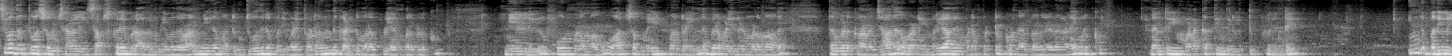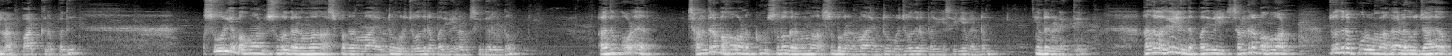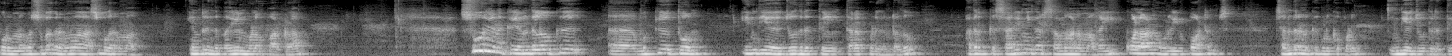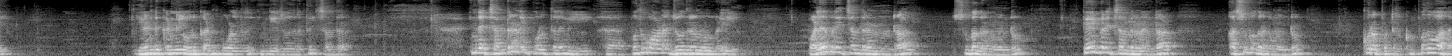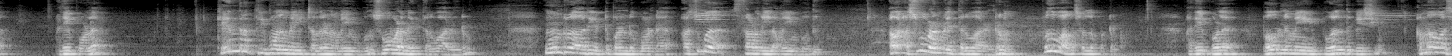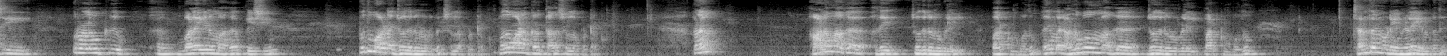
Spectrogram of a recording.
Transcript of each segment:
சிவதத்துவ சோம் சேனலில் சப்ஸ்கிரைபர் இருந்த எமது ஆன்மீக மற்றும் ஜோதிட பதிவுகளை தொடர்ந்து கண்டு வரக்கூடிய அன்பர்களுக்கும் நேரிலேயோ ஃபோன் மூலமாகவோ வாட்ஸ்அப் மெயில் போன்ற இன்ன பிற வழிகள் மூலமாக தங்களுக்கான ஜாதக பலனை முறையாக என்னிடம் பெற்றுக்கொண்ட நண்பர்கள் என அனைவருக்கும் நன்றியும் வணக்கத்தையும் தெரிவித்துக் கொள்கின்றேன். இந்த பதிவில் நாம் பார்க்க இருப்பது சூரிய பகவான் சுபகிரகமா அசுபகிரகமா என்று ஒரு ஜோதிட பதிவை நாம் செய்திருந்தோம். அதுபோல சந்திர பகவானுக்கும் சுபகிரகமா அசுபகிரகமா என்று ஒரு ஜோதிட பதிவை செய்ய வேண்டும் என்று நினைத்தேன். அந்த வகையில் இந்த பதிவில் சந்திர பகவான் ஜோதிடபூர்வமாக அல்லது ஜாதகபூர்வமாக சுபகிரகமா அசுபகிரகமா என்று இந்த பதிவின் மூலம் பார்க்கலாம். சூரியனுக்கு எந்த அளவுக்கு முக்கியத்துவம் இந்திய ஜோதிடத்தில் தரப்படுகின்றதோ அதற்கு சரிநிகர் சமானமாக ஈக்குவலான ஒரு இம்பார்ட்டன்ஸ் சந்திரனுக்கு கொடுக்கப்படும் இந்திய ஜோதிடத்தில். இரண்டு கண்ணில் ஒரு கண் போலது இந்திய ஜோதிடத்தில் சந்திரன். இந்த சந்திரனை பொறுத்தளவில் பொதுவான ஜோதிட நூல்களில் வளர்பிறை சந்திரன் என்றால் சுபகிரகம் என்றும் தேய்பிறை சந்திரன் என்றால் அசுபகிரகம் என்றும் கூறப்பட்டிருக்கும். பொதுவாக அதே போல கேந்திர திரிகோணங்களில் சந்திரன் அமையும் போது சுபபலனை தருவார் என்றும் மூன்று ஆறு எட்டு பன்னெண்டு போன்ற அசுப ஸ்தானங்களில் அமையும் போது அவர் அசுப பலன்களை தருவார் என்றும் பொதுவாக சொல்லப்பட்டிருக்கும். அதே போல் பௌர்ணமியை புகழ்ந்து பேசியும் அமாவாசை ஓரளவுக்கு பலகீனமாக பேசியும் பொதுவான ஜோதிட நூல்கள் சொல்லப்பட்டிருக்கும். பொதுவான கருத்தாக சொல்லப்பட்டிருக்கும். ஆனால் ஆழமாக அதை ஜோதிட நூல்களில் பார்க்கும்போதும் அதே மாதிரி அனுபவமாக ஜோதிட நூல்களில் பார்க்கும்போதும் சந்திரனுடைய நிலை என்பது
